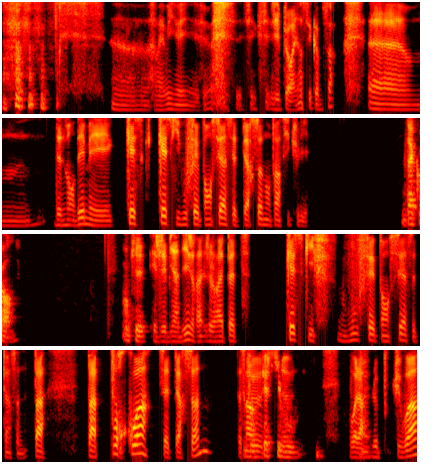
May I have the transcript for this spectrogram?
Euh, ouais, oui, oui, j'ai plus rien, c'est comme ça. Euh, de demander, mais qu'est-ce qu'est-ce qui vous fait penser à cette personne en particulier? D'accord. Ok. Et je l'ai bien dit, je, le répète, qu'est-ce qui vous fait penser à cette personne? Pas pas pourquoi cette personne, parce Non, que qu'est-ce qui vous. voilà, Ouais. le, tu vois,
